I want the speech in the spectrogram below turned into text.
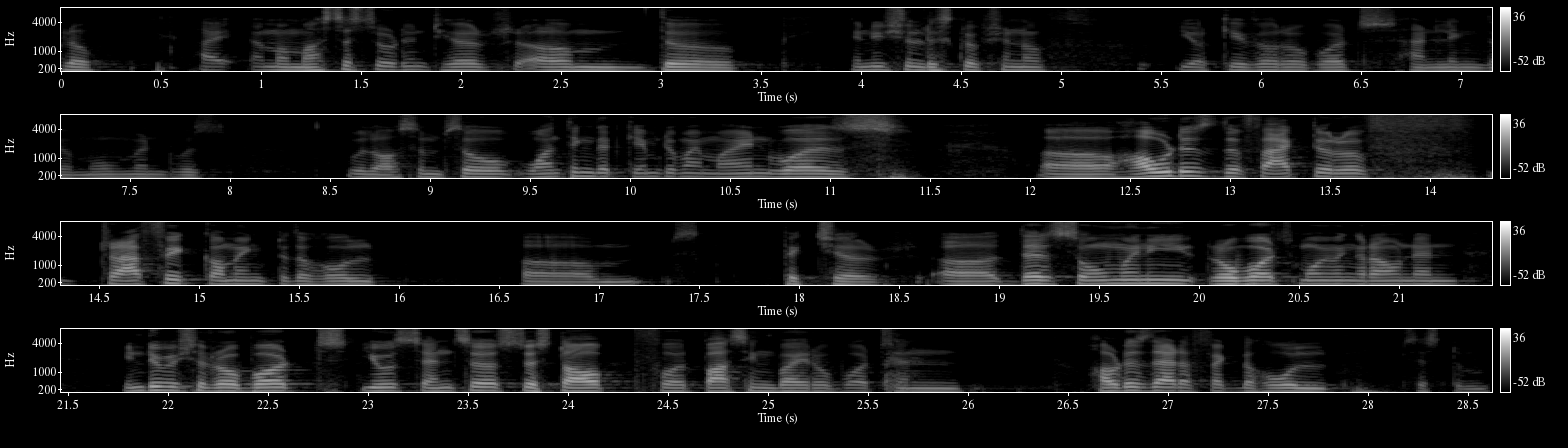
Hello. Hi, I'm a master student here. Um, the initial description of your Kiva robots handling the movement was was awesome. So one thing that came to my mind was uh, how does the factor of traffic coming to the whole um, picture? Uh, there's so many robots moving around, and individual robots use sensors to stop for passing by robots, and how does that affect the whole system?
